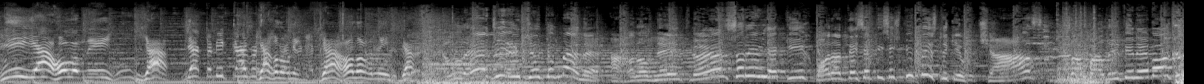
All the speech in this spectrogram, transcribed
Ні, я головний. Я. Я тобі кажу, я головний. Я головний. Я. Леді і джентльмени, а головне інфлюенсери, в яких понад 10 тисяч підписників. Час запалити небокрай!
